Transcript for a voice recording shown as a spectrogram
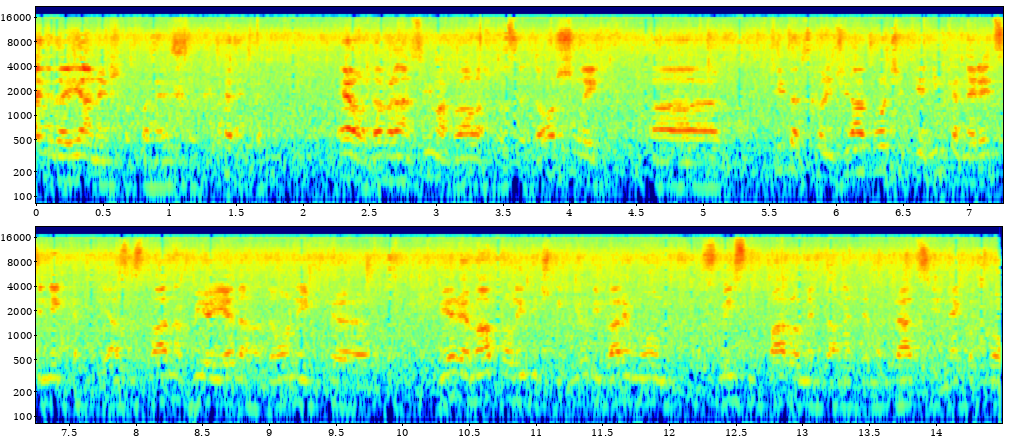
Ajde da i ja nešto ponesem. Evo, dobar dan svima, hvala što ste došli. Uh, s kojim ću ja početi je nikad ne reci nikad. Ja sam stvarno bio jedan od onih, uh, vjerujem, apolitičkih ljudi, barem u ovom smislu parlamentarne demokracije. Neko ko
